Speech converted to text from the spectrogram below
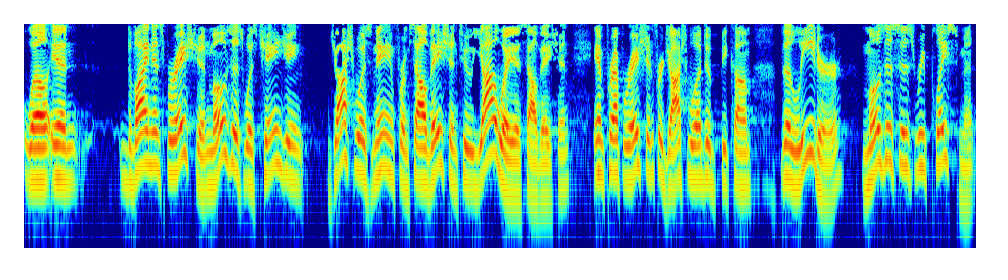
Well, in divine inspiration, Moses was changing Joshua's name from salvation to Yahweh is salvation in preparation for Joshua to become the leader, Moses' replacement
